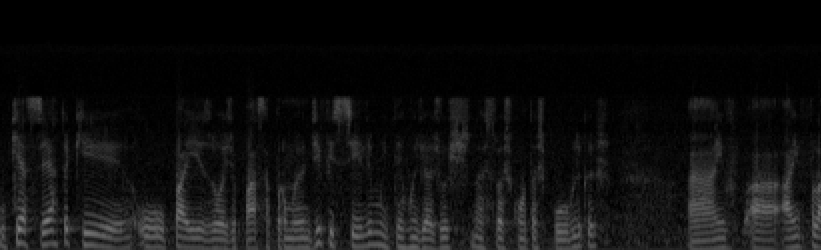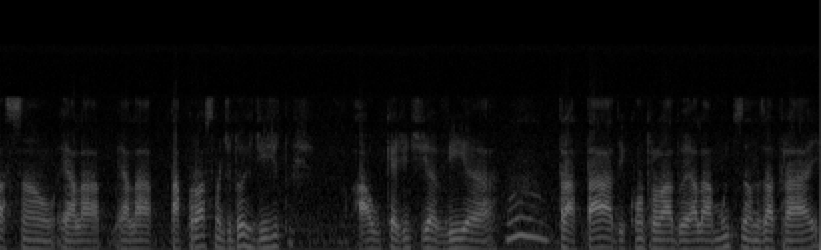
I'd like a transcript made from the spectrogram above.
O que é certo é que o país hoje passa por um momento dificílimo em termos de ajuste nas suas contas públicas. A, a, a inflação ela ela está próxima de dois dígitos, algo que a gente já havia hum. tratado e controlado ela há muitos anos atrás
